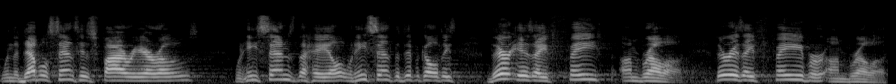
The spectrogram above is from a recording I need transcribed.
when the devil sends his fiery arrows, when he sends the hail, when he sends the difficulties, there is a faith umbrella. There is a favor umbrella.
